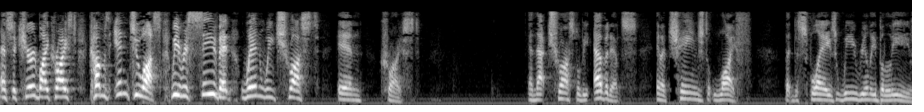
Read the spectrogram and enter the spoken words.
and secured by Christ comes into us. We receive it when we trust in Christ. And that trust will be evidence in a changed life that displays we really believe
